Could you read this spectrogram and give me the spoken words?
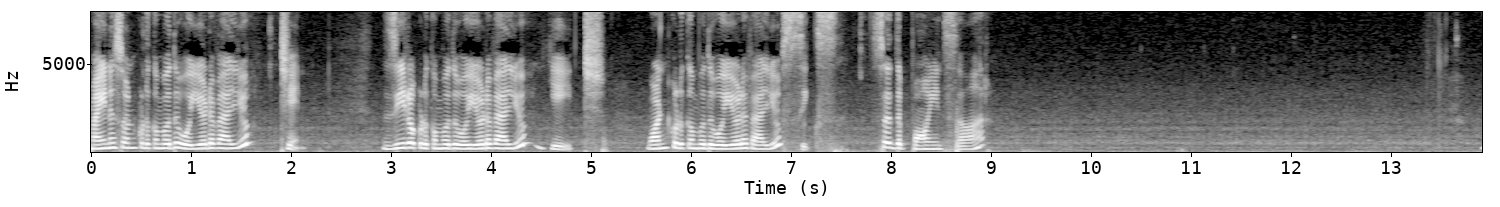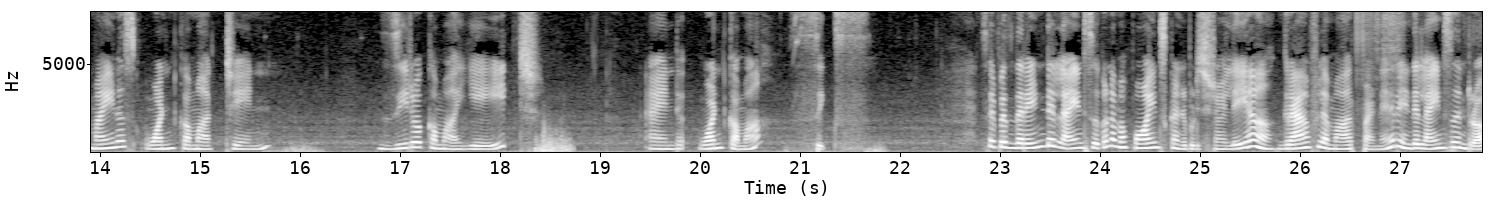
minus one கொடுக்கும்போது ஒய்யோட வேல்யூ டென் ஜீரோ கொடுக்கும்போது ஒய்யோட வேல்யூ எயிட் ஒன் கொடுக்கும்போது ஒய்யோட value six so the points are minus one comma ten zero comma eight and one comma six so இப்போ இந்த ரெண்டு லைன்ஸுக்கும் நம்ம பாயிண்ட்ஸ் கண்டுபிடிச்சிட்டோம் இல்லையா? கிராஃபில் மார்க் பண்ணு. ரெண்டு லைன்ஸும் ட்ரா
